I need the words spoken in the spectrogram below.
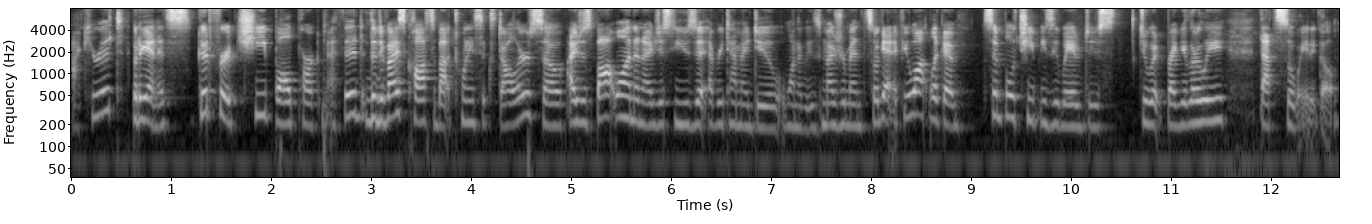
accurate, but again, it's good for a cheap ballpark method. The device costs about $26, so I just bought one and I just use it every time I do one of these measurements. So again, if you want like a simple, cheap, easy way to just do it regularly, that's the way to go.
